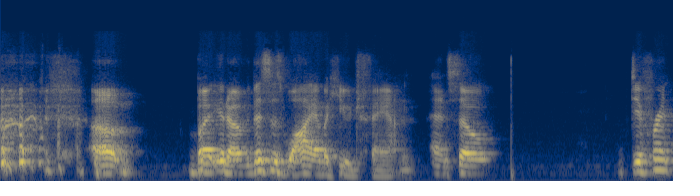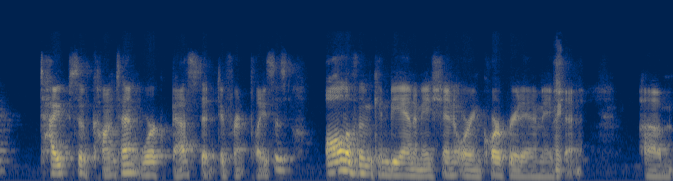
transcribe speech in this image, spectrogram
um, but you know this is why I'm a huge fan, and so different types of content work best at different places. All of them can be animation or incorporate animation. Um,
